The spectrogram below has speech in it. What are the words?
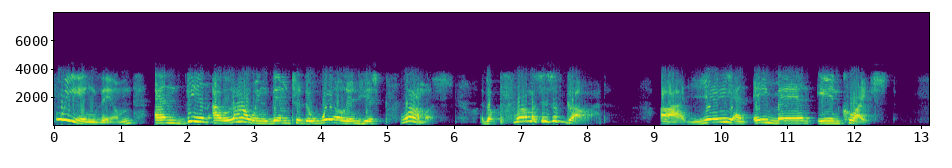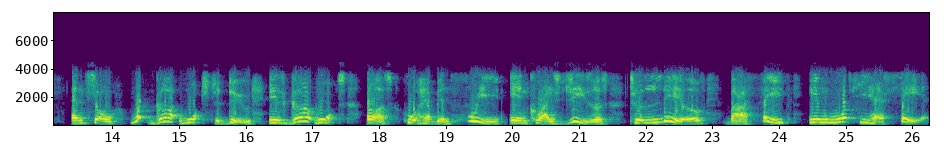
freeing them and then allowing them to dwell in his promise. The promises of God are yea and amen in Christ. And so, what God wants to do is God wants us who have been freed in Christ Jesus to live by faith in what he has said.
